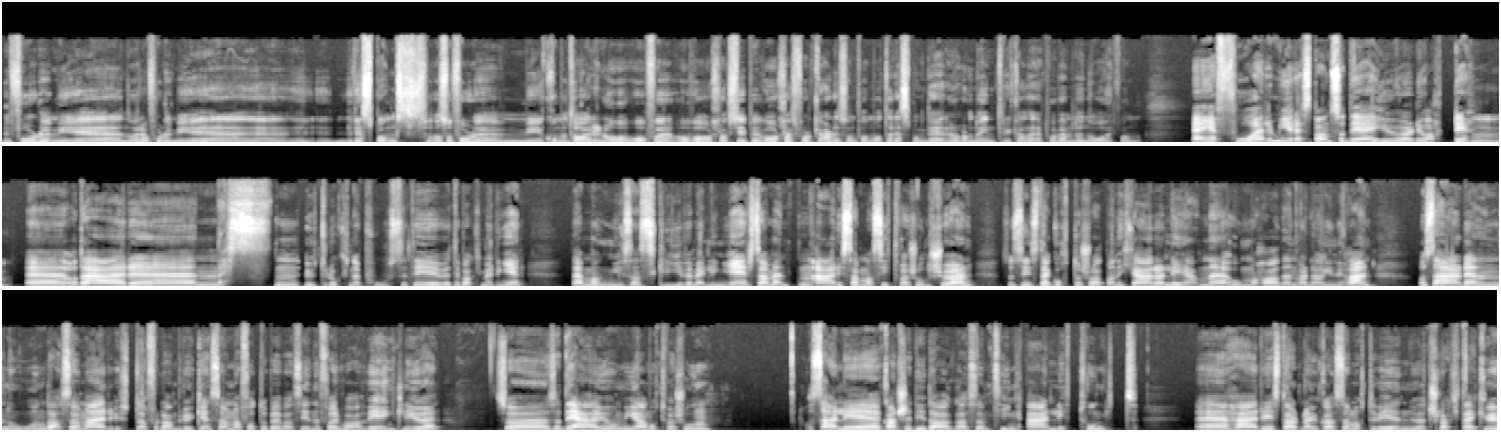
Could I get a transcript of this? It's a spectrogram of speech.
Men får du mye, Nora, får du mye eh, respons? Og så får du mye kommentarer? Og, og, for, og hva, slags type, hva slags folk er det som på en måte responderer? Har du noe inntrykk av det, på hvem du når? På Eh, Jeg får mye respons, og det gjør det jo artig. Mm. Eh, og det er eh, nesten utelukkende positive tilbakemeldinger. Det er mange som skriver meldinger som enten er i samme situasjon sjøl, som syns det er godt å se at man ikke er alene om å ha den hverdagen vi har. Og så er det noen da som er utafor landbruket, som har fått opp øynene sine for hva vi egentlig gjør. Så, så det er jo mye av motivasjonen. Og særlig kanskje de dager som ting er litt tungt. Eh, her i starten av uka så måtte vi nødslakte ei ku.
